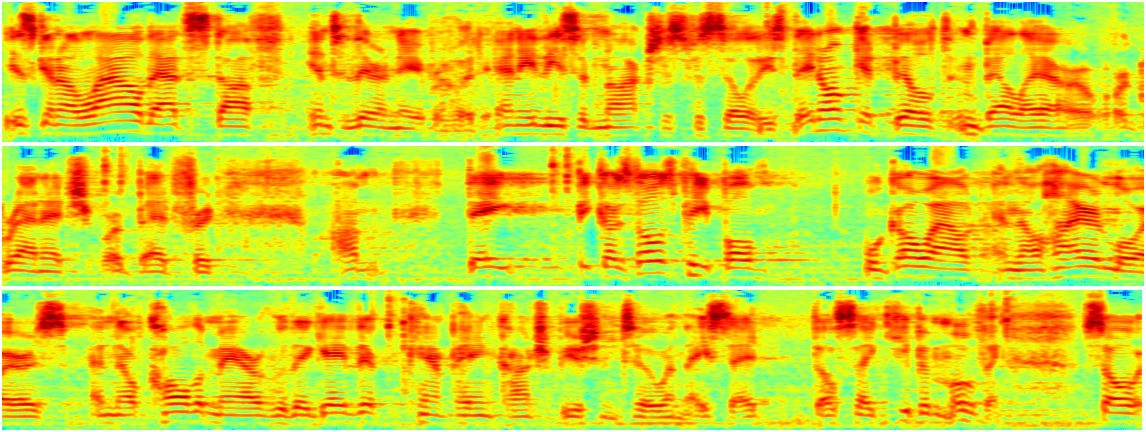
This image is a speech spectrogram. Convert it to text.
is going to allow that stuff into their neighborhood, any of these obnoxious facilities. They don't get built in Bel Air or Greenwich or Bedford. Um, they, because those people will go out and they'll hire lawyers and they'll call the mayor who they gave their campaign contribution to and they say they'll say keep it moving. So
